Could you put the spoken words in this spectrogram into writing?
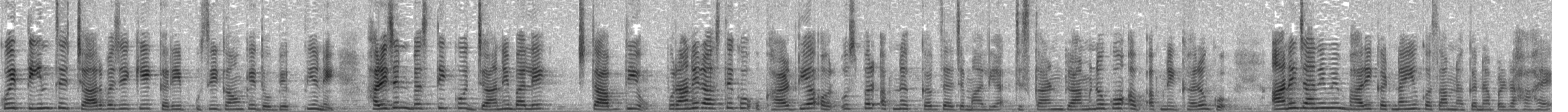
कोई तीन से चार बजे के करीब उसी गाँव के दो व्यक्तियों ने हरिजन बस्ती को जाने वाले शताब्दियों पुराने रास्ते को उखाड़ दिया और उस पर अपना कब्जा जमा लिया, जिस कारण ग्रामीणों को अब अपने घरों को आने जाने में भारी कठिनाइयों का सामना करना पड़ रहा है।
